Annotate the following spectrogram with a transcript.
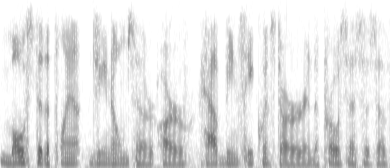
Most of the plant genomes are, are have been sequenced or are in the processes of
